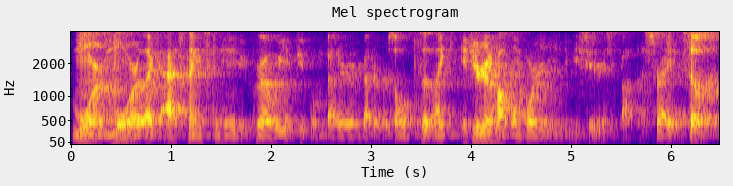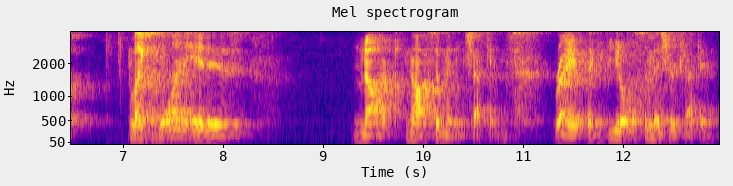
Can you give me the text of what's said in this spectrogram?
more and more like as things continue to grow, we get people better and better results. That like if you're gonna hop on board, you need to be serious about this, right? So like one, it is not not submitting check-ins, right? Like if you don't submit your check-in,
